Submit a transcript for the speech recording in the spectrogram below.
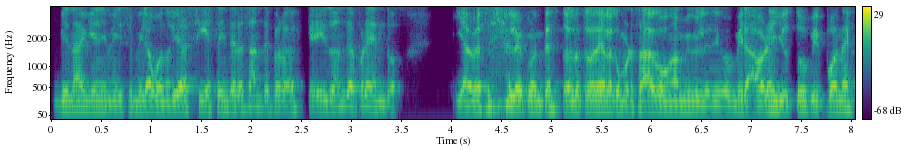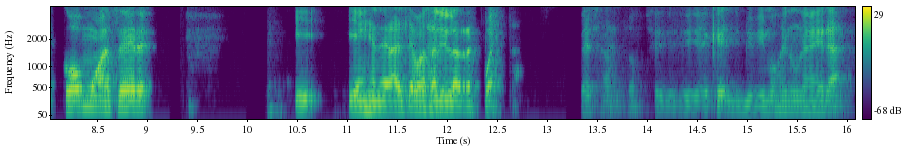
viene alguien y me dice, mira, bueno, ya sí, está interesante, pero es que, ¿y dónde aprendo? Y a veces yo le contesto, el otro día lo conversaba con un amigo y le digo, mira, abres YouTube y pones cómo hacer, y, y en general te va a salir la respuesta. Exacto, sí, sí, sí. Es que vivimos en una era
